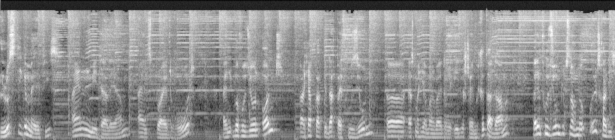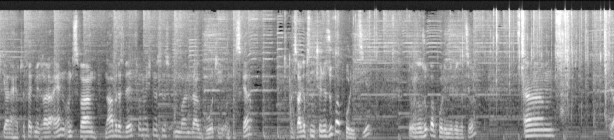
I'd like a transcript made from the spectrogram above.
Lustige Melfis, einen Meterlärm, ein Sprite Rot, eine Überfusion und, ah, ich habe gerade gedacht, bei Fusion, äh, erstmal hier mal eine weitere Edelstein Ritterdame. Bei den Fusionen gibt es noch eine Ultra, die ich gerne hätte, fällt mir gerade ein, und zwar Narbe des Weltvermächtnisses, Umwandler, Goti und ein Scanner. Und zwar gibt es ein schönes Superpolyziel für unsere Superpolymerisation. Ähm, ja,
